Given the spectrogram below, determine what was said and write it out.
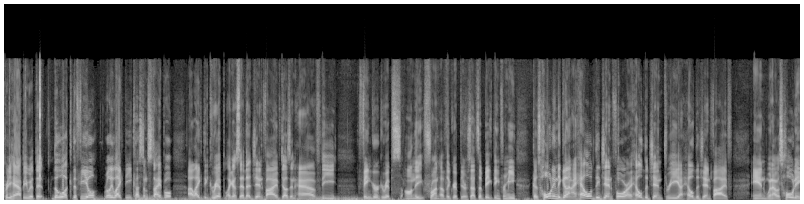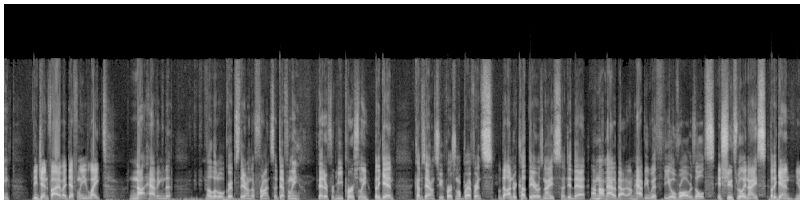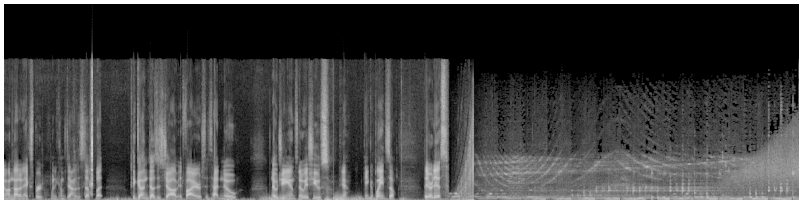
pretty happy with it. The look, the feel, really like the custom stipple. I like the grip. Like I said, that Gen 5 doesn't have the finger grips on the front of the grip there. So that's a big thing for me because holding the gun, I held the Gen 4, I held the Gen 3, I held the Gen 5. And when I was holding the Gen 5, I definitely liked not having the, the little grips there on the front. So definitely better for me personally. But again, comes down to personal preference. The undercut there was nice, I did that. I'm not mad about it. I'm happy with the overall results. It shoots really nice, but again, you know, I'm not an expert when it comes down to this stuff, but the gun does its job, it fires, it's had no, no jams, no issues. Yeah, can't complain. So there it is.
